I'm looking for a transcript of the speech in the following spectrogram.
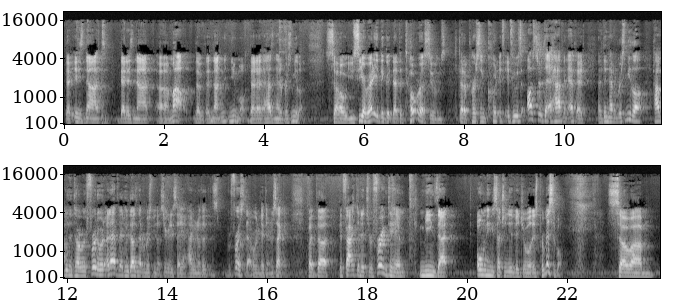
that is not that is not uh, mal, that, that is not nimo, that hasn't had a bris milah. So you see already the, that the Torah assumes that a person could, if, if it was usher to have an eved that didn't have a bris milah, how could the Torah refer to it, an eved who doesn't have a bris milah? So you're going to say, how do you know that this refers to that? We're going to get there in a second. But the, the fact that it's referring to him means that owning such an individual is permissible. So, um,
